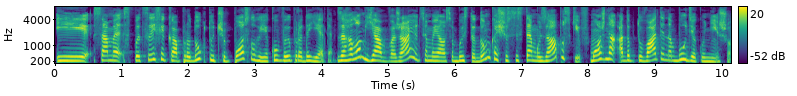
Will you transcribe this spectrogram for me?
і саме специфіка продукту чи послуги, яку ви продаєте. Загалом я вважаю, це моя особиста думка, що систему запусків можна адаптувати на будь-яку нішу.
